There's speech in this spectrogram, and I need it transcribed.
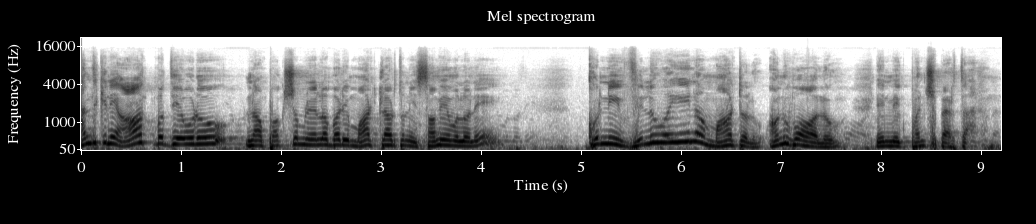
అందుకని ఆత్మదేవుడు నా పక్షం నిలబడి మాట్లాడుతున్న ఈ సమయంలోనే కొన్ని విలువైన మాటలు అనుభవాలు నేను మీకు పంచిపెడతాను.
